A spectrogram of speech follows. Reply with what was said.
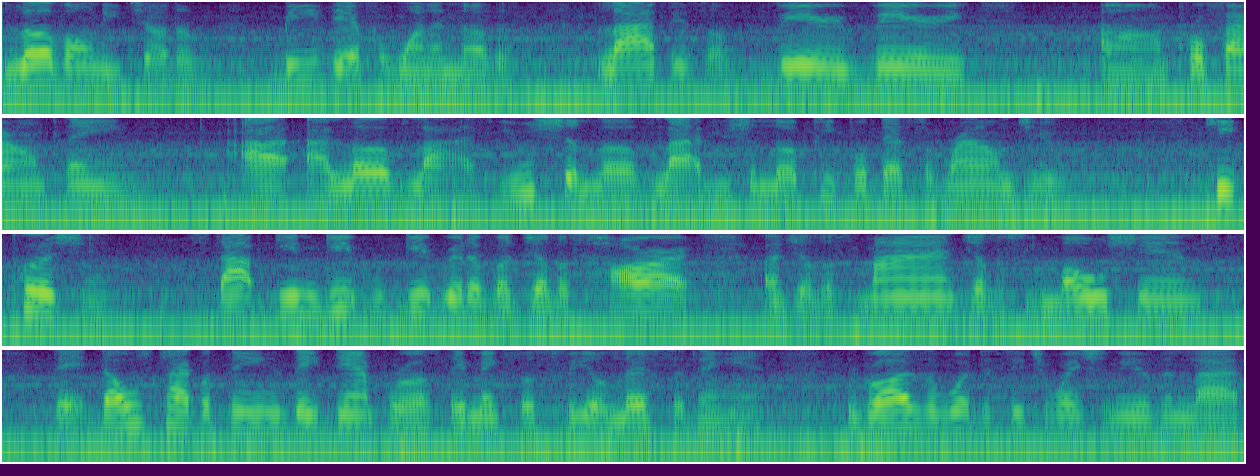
Love on each other. Be there for one another. Life is a very, very um, profound thing. I, I love life. You should love life. You should love people that surround you. Keep pushing. Stop getting get get rid of a jealous heart, a jealous mind, jealous emotions. That those type of things they damper us. They makes us feel lesser than regardless of what the situation is in life,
